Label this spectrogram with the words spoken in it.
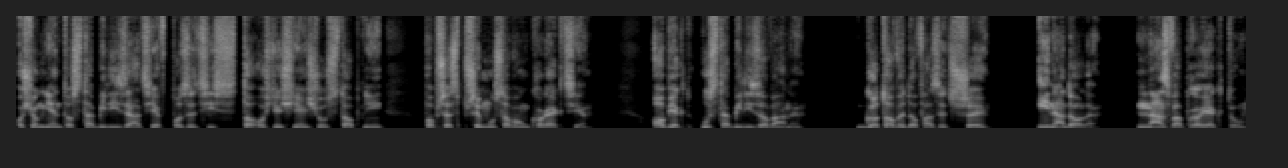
Osiągnięto stabilizację w pozycji 180 stopni poprzez przymusową korekcję. Obiekt ustabilizowany. Gotowy do fazy 3 i na dole. Nazwa projektu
